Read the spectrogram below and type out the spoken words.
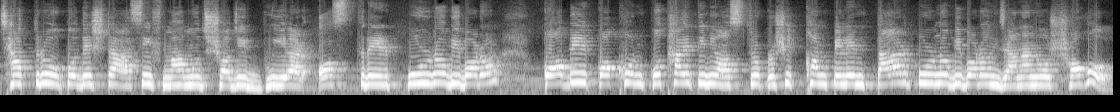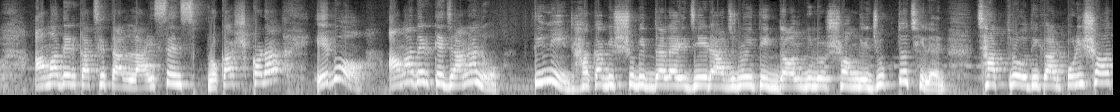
ছাত্র উপদেষ্টা আসিফ মাহমুদ সজীব ভুইয়ার অস্ত্রের পূর্ণ বিবরণ। কবে, কখন, কোথায় তিনি অস্ত্র প্রশিক্ষণ পেলেন তার পূর্ণ বিবরণ জানানো সহ আমাদের কাছে তার লাইসেন্স প্রকাশ করা এবং আমাদেরকে জানানো তিনি ঢাকা বিশ্ববিদ্যালয়ে যে রাজনৈতিক দলগুলোর সঙ্গে যুক্ত ছিলেন, ছাত্র অধিকার পরিষদ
